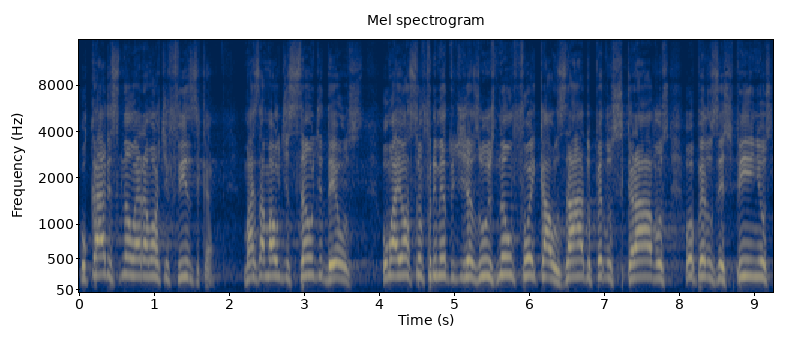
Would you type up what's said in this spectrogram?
O cálice não era a morte física, mas a maldição de Deus. O maior sofrimento de Jesus não foi causado pelos cravos, ou pelos espinhos,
